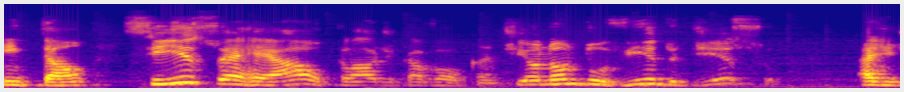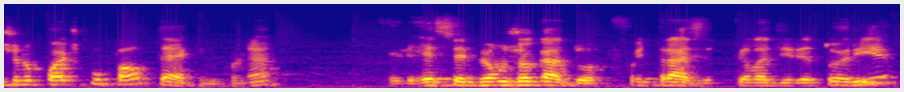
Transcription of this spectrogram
Então, se isso é real, Cláudio Cavalcante, e eu não duvido disso, a gente não pode culpar o técnico, né? Ele recebeu um jogador que foi trazido pela diretoria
